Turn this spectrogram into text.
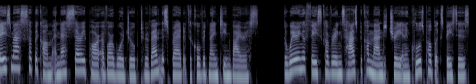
Face masks have become a necessary part of our wardrobe to prevent the spread of the COVID 19 virus. The wearing of face coverings has become mandatory in enclosed public spaces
